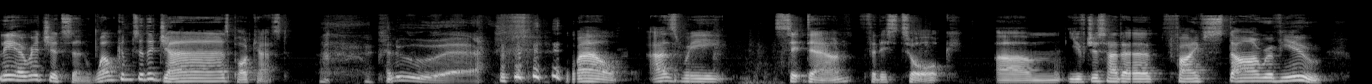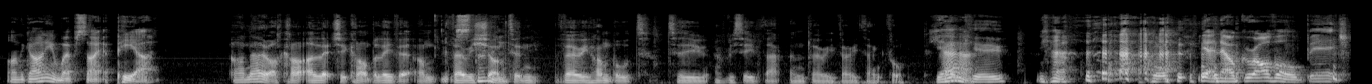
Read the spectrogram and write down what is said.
Leo Richardson, welcome to the Jazz Podcast. Hello. Well, as we sit down for this talk, um, you've just had a five star review on the Guardian website appear. I know. I can't. I literally can't believe it. I'm very stunning. shocked and very humbled to have received that, and very, very thankful. Yeah. Thank you. Yeah. yeah, now grovel, bitch.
